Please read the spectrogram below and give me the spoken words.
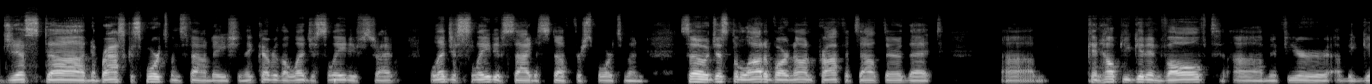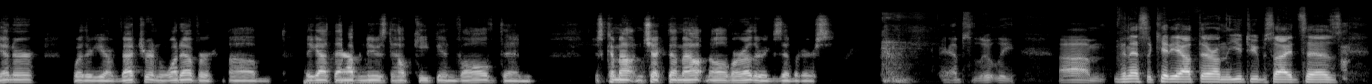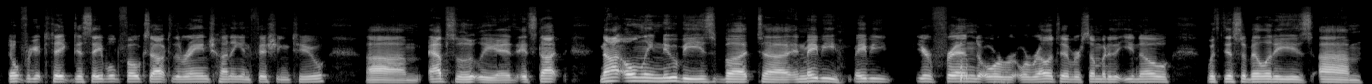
just uh, Nebraska Sportsmen's Foundation. They cover the legislative side, legislative side of stuff for sportsmen. So just a lot of our nonprofits out there that um, can help you get involved. Um, if you're a beginner, whether you're a veteran, whatever, um, they got the avenues to help keep you involved and just come out and check them out and all of our other exhibitors. Absolutely. Um, Vanessa Kitty out there on the YouTube side says, "Don't forget to take disabled folks out to the range, hunting and fishing too." Um, absolutely, it, it's not not only newbies, but uh, and maybe maybe your friend or or relative or somebody that you know with disabilities. Um,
